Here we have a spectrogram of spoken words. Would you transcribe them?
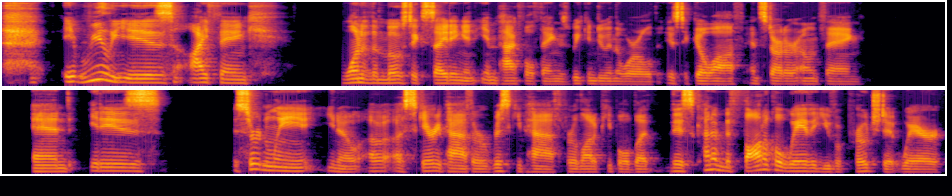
it really is, I think, one of the most exciting and impactful things we can do in the world is to go off and start our own thing. And it is certainly, you know, a, a, scary path or a risky path for a lot of people, but this kind of methodical way that you've approached it where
